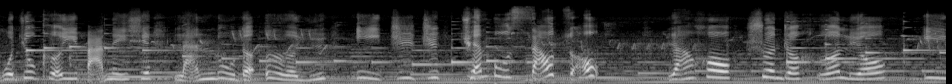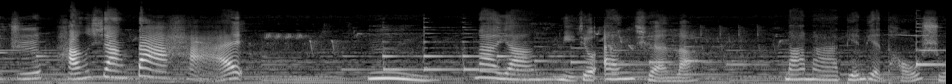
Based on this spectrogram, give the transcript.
我就可以把那些拦路的鳄鱼一只只全部扫走，然后顺着河流一直航向大海。嗯，那样你就安全了。妈妈点点头说：“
